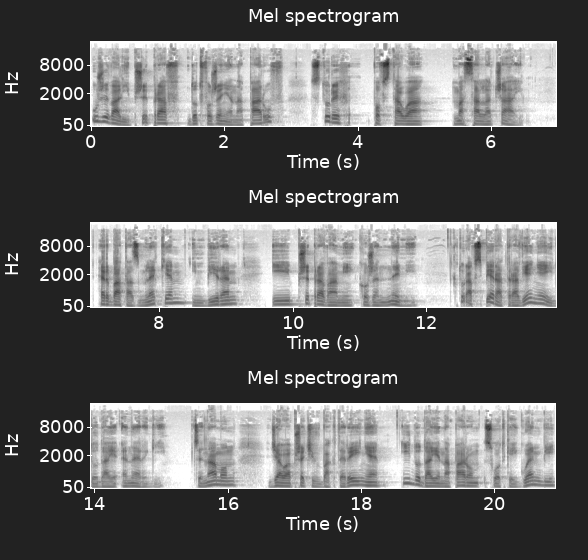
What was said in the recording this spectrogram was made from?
używali przypraw do tworzenia naparów, z których powstała masala chai, herbata z mlekiem, imbirem i przyprawami korzennymi, która wspiera trawienie i dodaje energii. Cynamon działa przeciwbakteryjnie i dodaje naparom słodkiej głębi,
